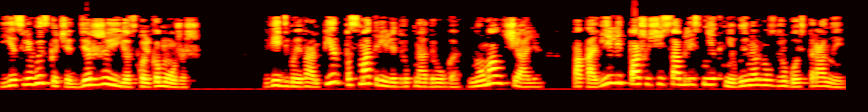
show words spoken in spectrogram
«Если выскочит, держи ее сколько можешь!» Ведьма и вампир посмотрели друг на друга, но молчали, пока Велий, пашущий саблей снег, не вынырнул с другой стороны.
